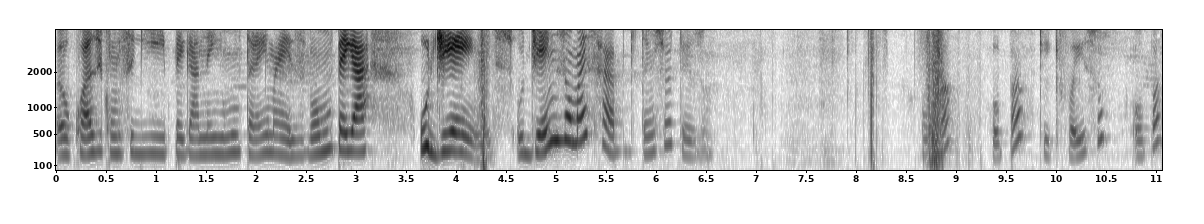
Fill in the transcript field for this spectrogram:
Eu quase consegui pegar nenhum trem, mas vamos pegar o James. O James é o mais rápido, tenho certeza. Opa, opa, o que que foi isso? Opa.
